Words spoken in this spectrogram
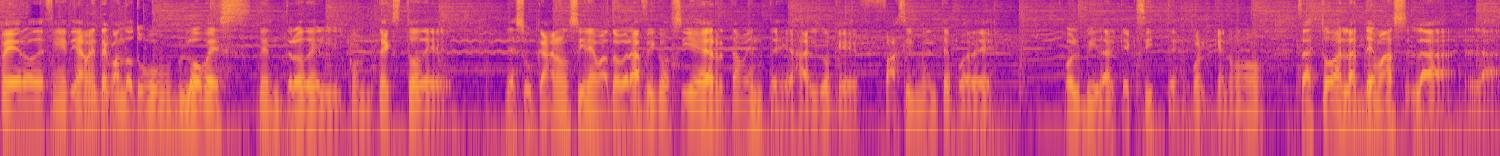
pero definitivamente cuando tú lo ves dentro del contexto de, de su canon cinematográfico, ciertamente es algo que fácilmente puedes olvidar que existe. Porque no. Sea, todas las demás la, la,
